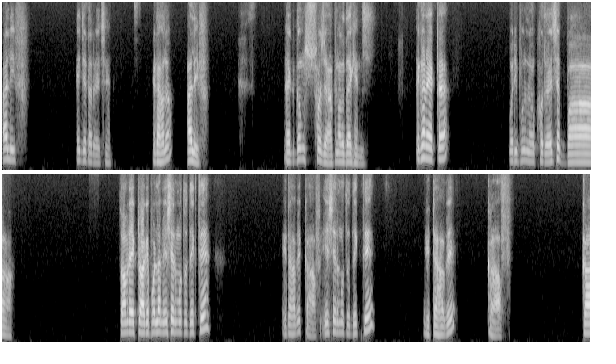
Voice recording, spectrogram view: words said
আলিফ। এই যেটা রয়েছে, এটা হলো আলিফ। একদম সোজা, আপনারা দেখেন। এখানে একটা পরিপূর্ণ অক্ষর রয়েছে, বা। তো আমরা একটু আগে পড়লাম এসের মতো দেখতে, এটা হবে কাফ। এসের মতো দেখতে, এটা হবে কাফ। কাফ,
